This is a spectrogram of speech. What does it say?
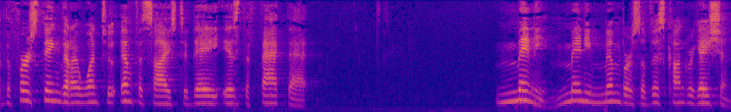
But the first thing that I want to emphasize today is the fact that many, many members of this congregation,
